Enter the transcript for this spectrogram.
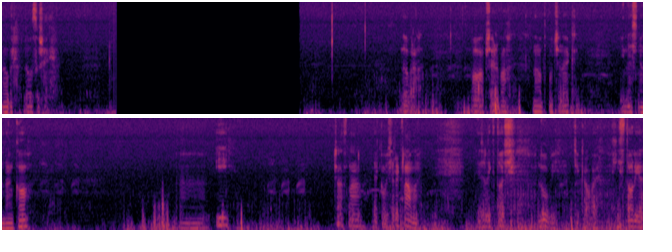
Dobra, do usłyszenia. Dobra, mała przerwa na odpoczynek i na śniadanko. Yy, I czas na jakąś reklamę. Jeżeli ktoś lubi ciekawe historie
